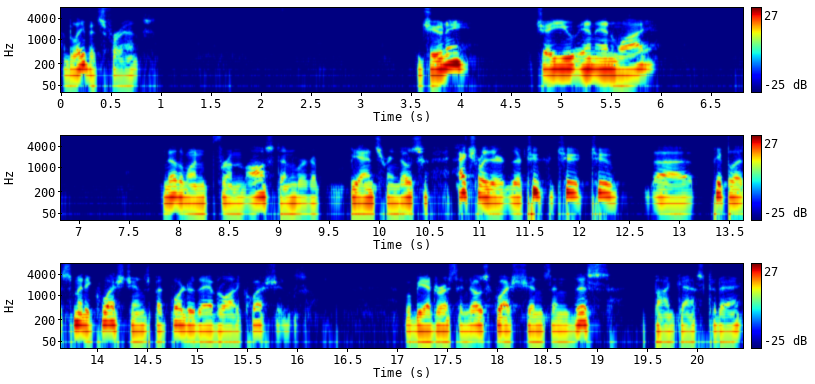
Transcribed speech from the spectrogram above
I believe it's France. Junie, J U N N Y. Another one from Austin. We're going to be answering those. Actually, there there are two two two uh, people that submitted questions, but boy, do they have a lot of questions. We'll be addressing those questions in this podcast today.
